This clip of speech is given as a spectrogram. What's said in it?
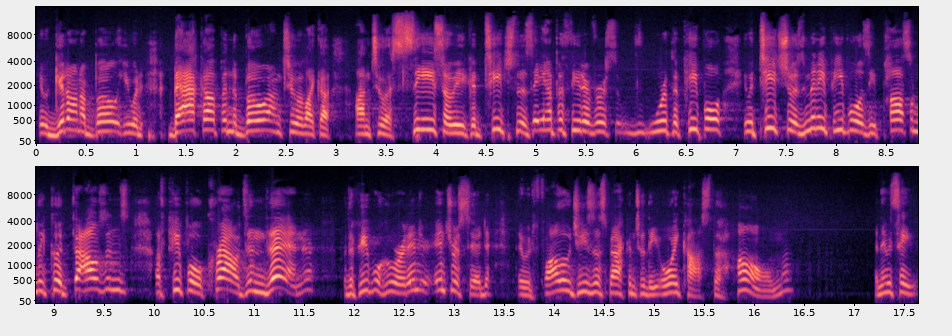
He would get on a boat, he would back up in the boat onto like a, onto a sea so he could teach this amphitheater worth of people. He would teach to as many people as he possibly could, thousands of people, crowds. And then the people who were interested, they would follow Jesus back into the oikos, the home, and they would say,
